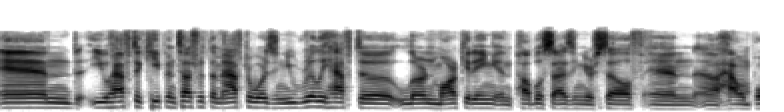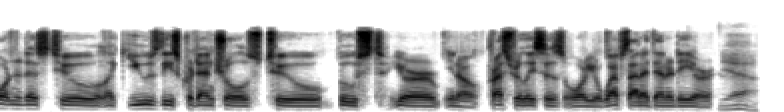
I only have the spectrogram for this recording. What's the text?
and you have to keep in touch with them afterwards and you really have to learn marketing and publicizing yourself and uh, how important it is to like use these credentials to boost your you know press releases or your website identity or yeah.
